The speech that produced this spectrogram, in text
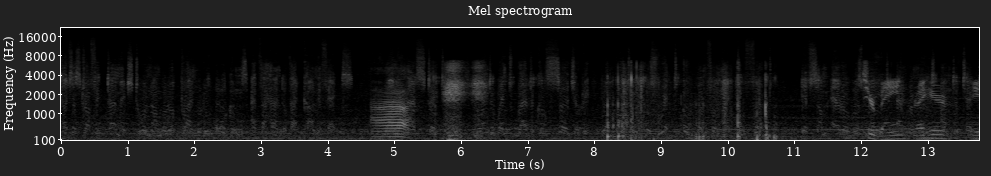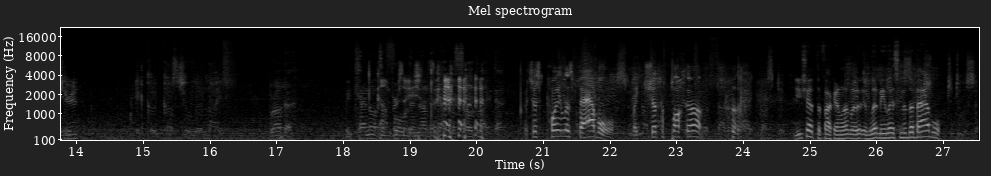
Catastrophic damage to a number of primary organs at the hand of that Carnifex. Ah. That underwent radical surgery. Your body was ripped open from head to foot. If some error was It's your bane right here, undetected, Adrian. It could cost you your life. Brother, we cannot afford another episode like that. It's just pointless babble. Like, shut the fuck up. You shut the fucking let me, let me listen to the babble. To do so.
